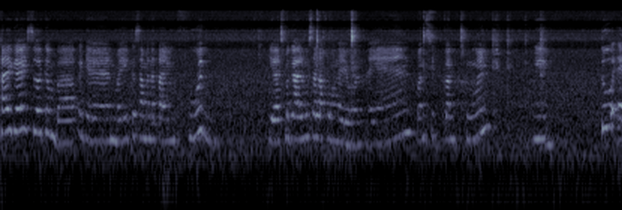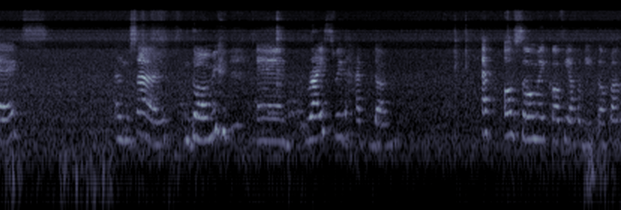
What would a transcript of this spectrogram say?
Hi guys, welcome back again. May kasama na tayong food. Yes, mag-aalmusal ako ngayon. Ayan, pancit canton with two eggs, almusal, dami, and rice with hot dog. At also, may coffee ako dito pag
